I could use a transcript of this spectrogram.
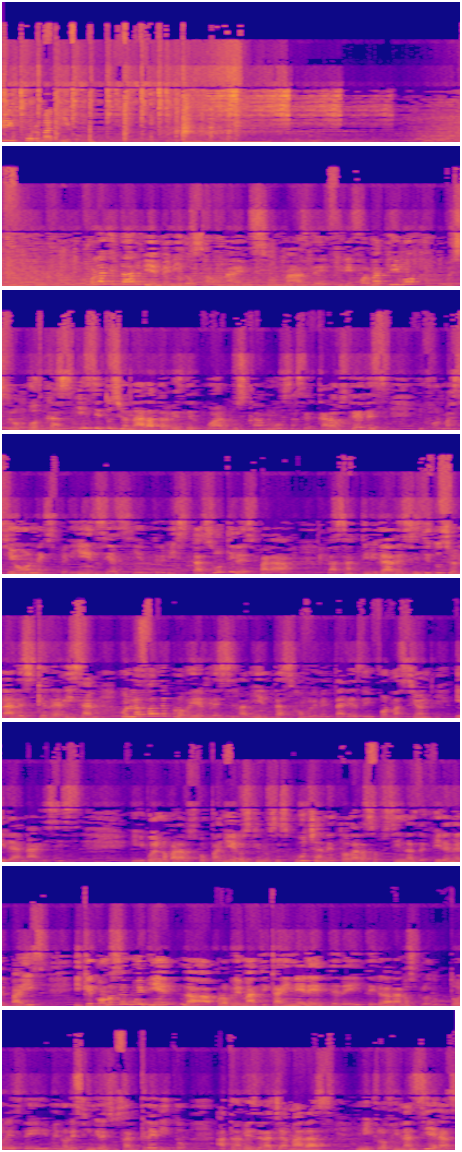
Informativo. Hola, ¿qué tal? Bienvenidos a una emisión más de FIR Informativo, nuestro podcast institucional a través del cual buscamos acercar a ustedes información, experiencias y entrevistas útiles para las actividades institucionales que realizan con la afán de proveerles herramientas complementarias de información y de análisis. Y bueno, para los compañeros que nos escuchan en todas las oficinas de FIR en el país y que conocen muy bien la problemática inherente de integrar a los productores de menores ingresos al crédito a través de las llamadas microfinancieras,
